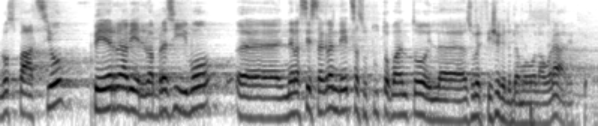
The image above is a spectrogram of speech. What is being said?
lo spazio per avere l'abrasivo eh, nella stessa grandezza su tutto quanto la superficie che dobbiamo lavorare.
